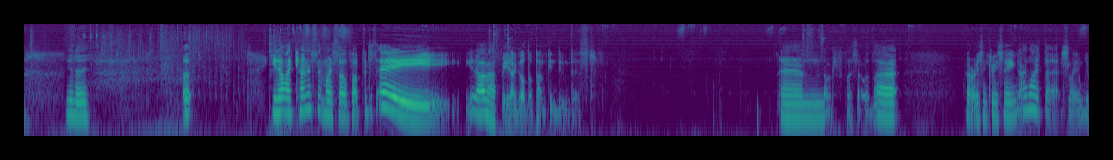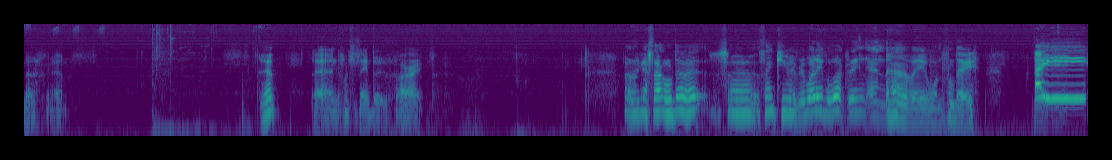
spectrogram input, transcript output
you know. Uh, you know, I kind of set myself up for just, hey, you know, I'm happy. I got the pumpkin doomfist. And I'll just replace that with that. Heart rate increasing. I like that actually. I'm gonna. Um, yep. And this one's the same boo. Alright. Well, I guess that will do it. So, thank you everybody for watching and have a wonderful day. Bye!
